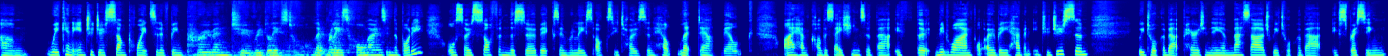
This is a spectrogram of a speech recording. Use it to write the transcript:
um, we can introduce some points that have been proven to release, release hormones in the body, also soften the cervix and release oxytocin, help let down milk. I have conversations about if the midwife or OB haven't introduced them. We talk about perineum massage, we talk about expressing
